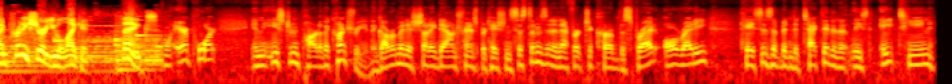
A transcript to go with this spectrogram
I'm pretty sure you'll like it. Thanks. Airport in the eastern part of the country. The government is shutting down transportation systems in an effort to curb the spread. Already, cases have been detected in at least 18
